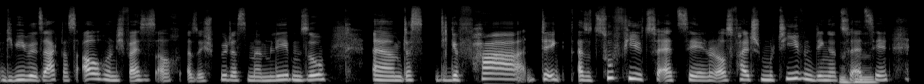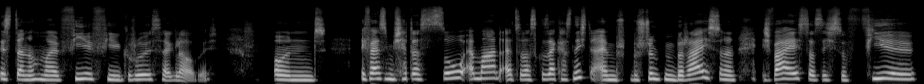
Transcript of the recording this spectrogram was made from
die Bibel sagt das auch und ich weiß es auch, also ich spüre das in meinem Leben so, ähm, dass die Gefahr, also zu viel zu erzählen oder aus falschen Motiven Dinge zu Mhm. erzählen, ist dann nochmal viel, viel größer, glaube ich. Und ich weiß nicht, mich hat das so ermahnt, als du das gesagt hast, nicht in einem bestimmten Bereich, sondern ich weiß, dass ich so viel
